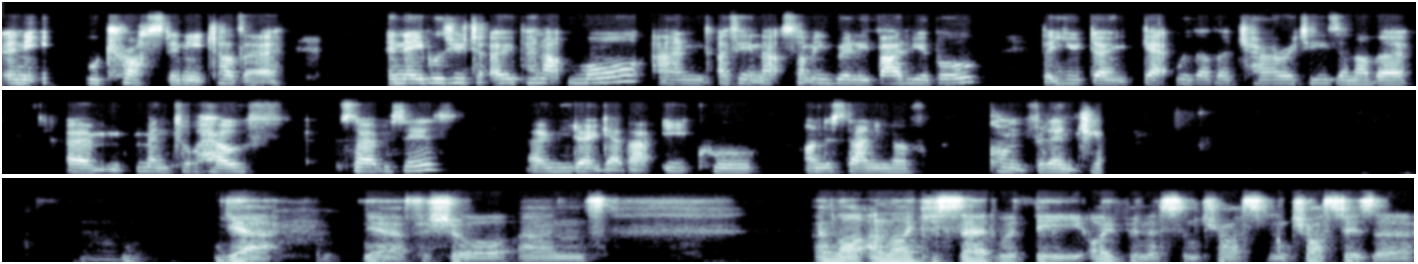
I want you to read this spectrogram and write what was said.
an equal trust in each other enables you to open up more. And I think that's something really valuable that you don't get with other charities and other um, mental health services. Um, you don't get that equal understanding of confidentiality. Yeah, yeah, for sure. And and like, and like you said, with the openness and trust, and trust is a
